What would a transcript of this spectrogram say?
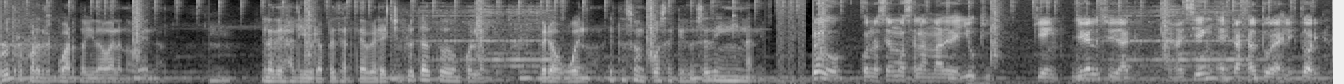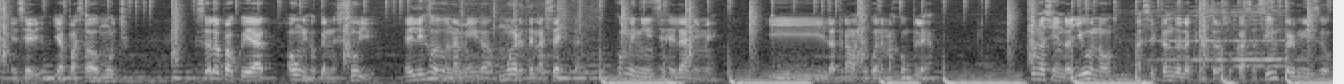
Por otra parte el cuarto ayudaba a la novena. La deja libre a pesar de haber hecho flotar todo un colegio. Pero bueno, estas son cosas que suceden en anime. Luego conocemos a la madre Yuki, quien llega a la ciudad recién a estas alturas de la historia. En serio, ya ha pasado mucho. Solo para cuidar a un hijo que no es suyo. El hijo de una amiga muerta en la secta. Conveniencias del anime. Y la trama se pone más compleja. Conociendo a Yuno, aceptando la que entró a su casa sin permiso,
